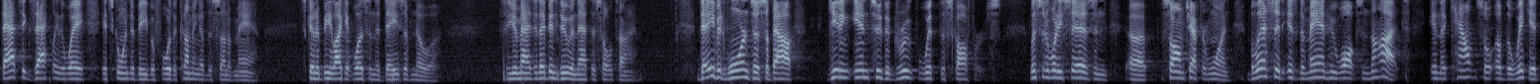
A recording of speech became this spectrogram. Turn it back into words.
that's exactly the way it's going to be before the coming of the Son of Man. It's going to be like it was in the days of Noah. So you imagine they've been doing that this whole time. David warns us about getting into the group with the scoffers. Listen to what he says in uh, Psalm chapter 1. Blessed is the man who walks not in the counsel of the wicked,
